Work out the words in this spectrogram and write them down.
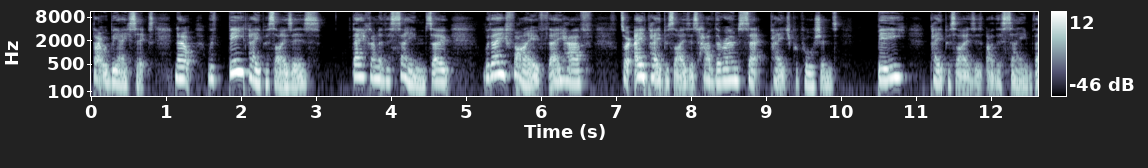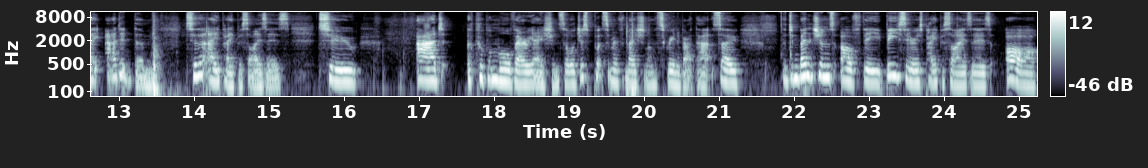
that would be A6. Now, with B paper sizes, they're kind of the same. So, with A5, they have sorry, A paper sizes have their own set page proportions. B paper sizes are the same. They added them to the A paper sizes to add a couple more variations. So I'll just put some information on the screen about that. So the dimensions of the B series paper sizes are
